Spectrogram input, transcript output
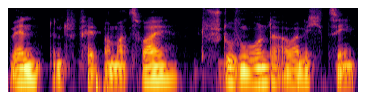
wenn, dann fällt man mal zwei Stufen runter, aber nicht zehn.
